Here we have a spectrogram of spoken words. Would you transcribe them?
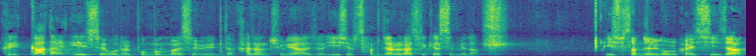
그 까닭이 있어요. 오늘 본문 말씀입니다. 가장 중요하죠. 23절을 같이 읽겠습니다. 23절 읽어볼까요? 시작.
